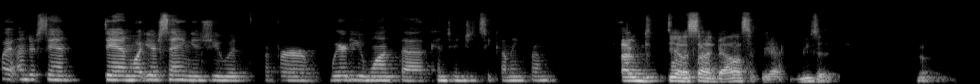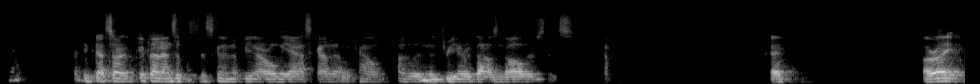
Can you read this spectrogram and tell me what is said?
quite understand. Dan, what you're saying is you would prefer, where do you want the contingency coming from? I would, the unassigned balance if we have to use it. I think that's our, if that ends up, it's gonna end up being our only ask out of that account, other than the three hundred thousand dollars, that's. All right,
